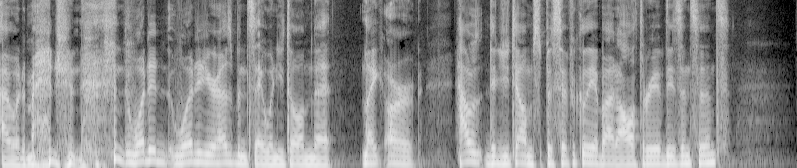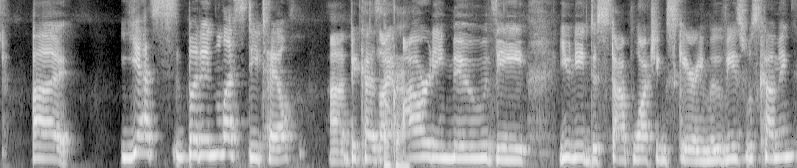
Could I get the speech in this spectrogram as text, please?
I would imagine. what did what did your husband say when you told him that? Like, or how did you tell him specifically about all three of these incidents? Uh, yes, but in less detail. Uh, because Okay. I already knew the you need to stop watching scary movies was coming.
